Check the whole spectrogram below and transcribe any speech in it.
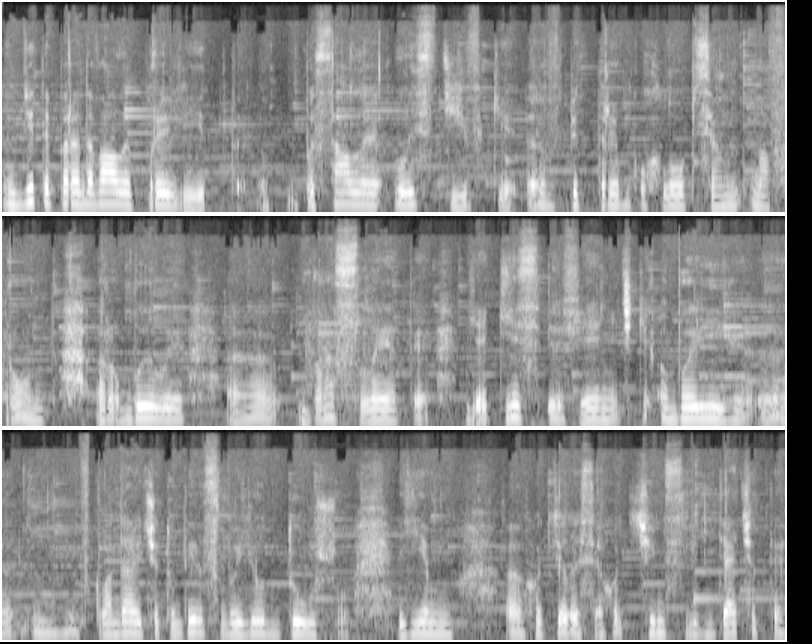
Діти передавали привіт. Е, писали листівки е, в підтримку хлопцям на фронт, робили е, браслети, якісь фенічки, оберіги, вкладаючи туди свою душу. Їм хотілося хоч чимось віддячити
